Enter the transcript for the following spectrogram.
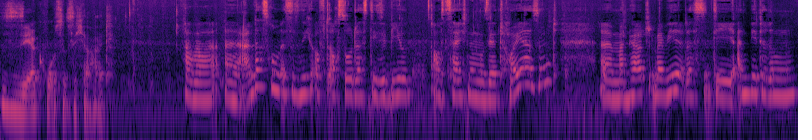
sehr große Sicherheit. Aber äh, andersrum ist es nicht oft auch so, dass diese Bio-Auszeichnungen sehr teuer sind. Äh, man hört immer wieder, dass die Anbieterinnen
